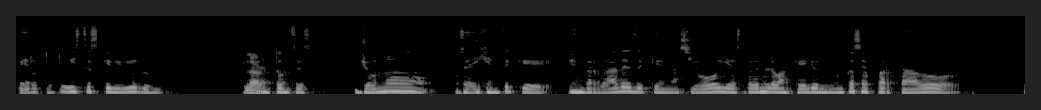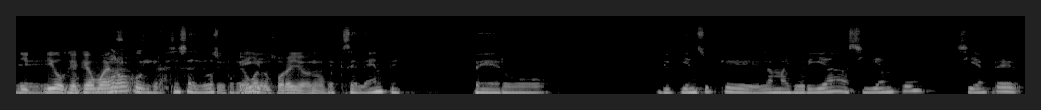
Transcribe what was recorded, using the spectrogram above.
Pero tú tuviste que vivirlo entonces, yo no, o sea, hay gente que en verdad desde que nació y ha estado en el Evangelio nunca se ha apartado. y eh, digo que qué bueno. Y gracias a Dios por qué bueno por ello, ¿no? Excelente. Pero yo pienso que la mayoría siempre, siempre,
